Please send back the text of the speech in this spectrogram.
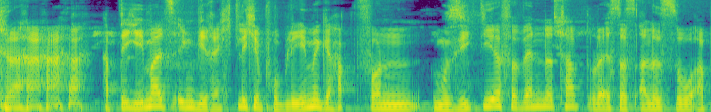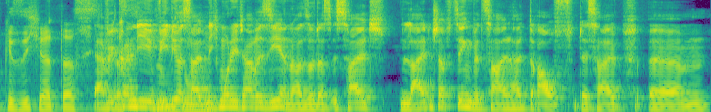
Habt ihr jemals irgendwie rechtliche Probleme gehabt von Musik, die ihr verwendet habt? Oder ist das alles so abgesichert, dass. Ja, wir das können die Videos halt nicht monetarisieren. Also das ist halt ein Leidenschaftsding. Wir zahlen halt drauf. Deshalb, ähm,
